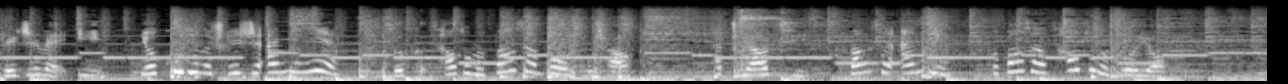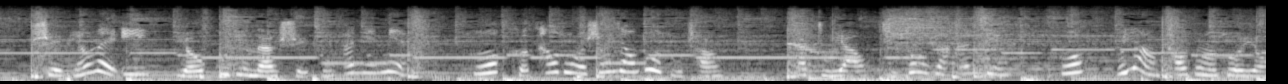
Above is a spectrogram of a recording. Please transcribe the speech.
垂直尾翼由固定的垂直安定面和可操纵的方向舵组成，它主要起方向安定和方向操作的作用。水平尾翼由固定的水平安定面和可操纵的升降舵组成，它主要起纵向安定。和俯仰操纵的作用，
